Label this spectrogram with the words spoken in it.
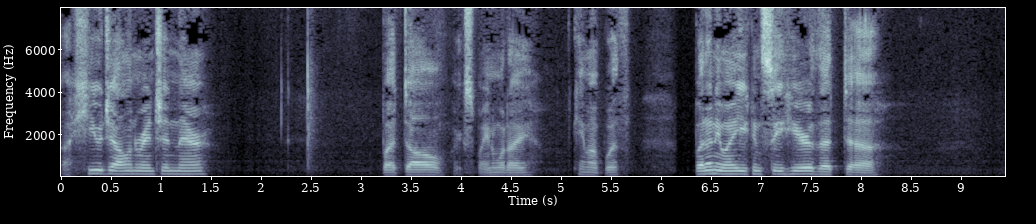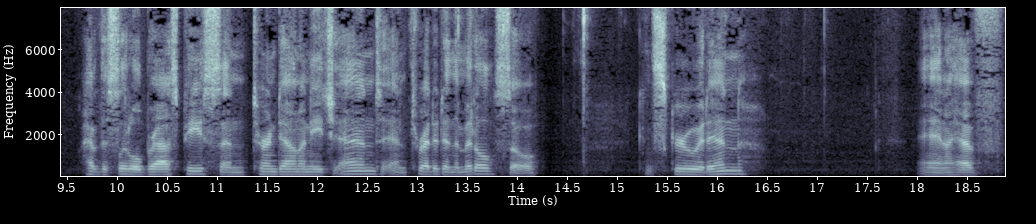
a huge Allen wrench in there, but I'll explain what I came up with. But anyway, you can see here that uh, have this little brass piece and turn down on each end and thread it in the middle so can screw it in. And I have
